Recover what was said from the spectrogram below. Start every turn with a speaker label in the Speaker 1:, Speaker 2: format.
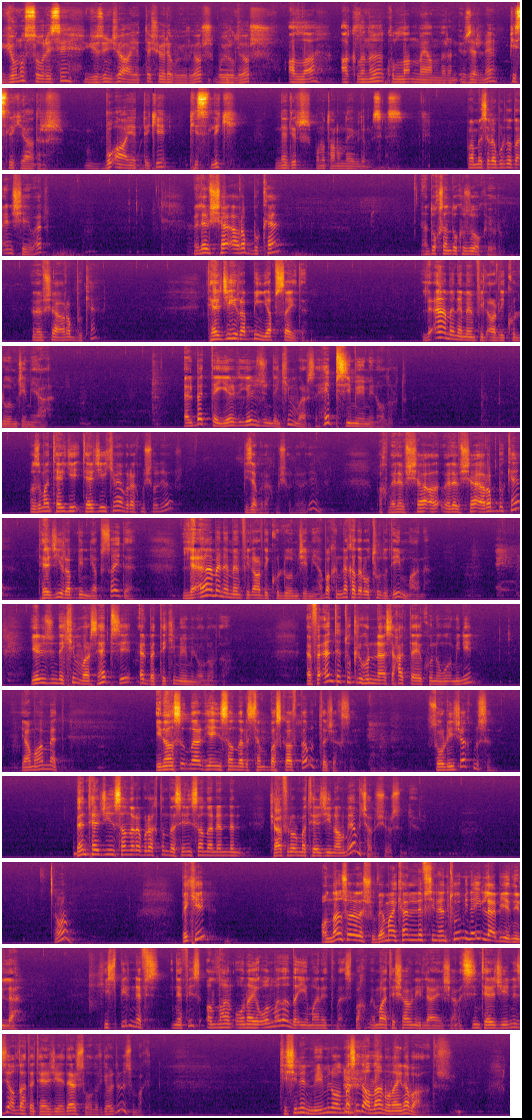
Speaker 1: Yunus suresi 100. ayette şöyle buyuruyor, buyuruluyor. Allah aklını kullanmayanların üzerine pislik yağdırır. Bu ayetteki pislik nedir? Bunu tanımlayabilir misiniz?
Speaker 2: Bak mesela burada da aynı şey var. Velev şa'a rabbuke yani 99'u okuyorum. Velev şa'a rabbuke tercihi Rabbin yapsaydı le'amene men fil ardi kulluhum cemi'a elbette yer, yeryüzünde kim varsa hepsi mümin olurdu. O zaman tercih, tercihi kime bırakmış oluyor? Bize bırakmış oluyor değil mi? Bak velev şa'a rabbuke tercih Rabbin yapsaydı le'amene men fil ardi kulluhum cemi'a. Bakın ne kadar oturdu değil mi mana? Yeryüzünde kim varsa hepsi elbette ki mümin olurdu. Efe ente tukrihun nase hatta yekunu mu'minin? Ya Muhammed inansınlar diye insanları sen baskı altında mı tutacaksın? Zorlayacak mısın? Ben tercih insanlara bıraktım da sen insanların elinden kafir olma tercihini almaya mı çalışıyorsun diyor. Tamam? Peki ondan sonra da şu ve ma kana nefsin en tu'mine illa biiznillah. Hiçbir nefs nefis Allah'ın onayı olmadan da iman etmez. Bak ve ma teşaun illa inşallah. Sizin tercihinizi Allah da tercih ederse olur. Gördünüz mü bakın. Kişinin mümin olması da Allah'ın onayına bağlıdır.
